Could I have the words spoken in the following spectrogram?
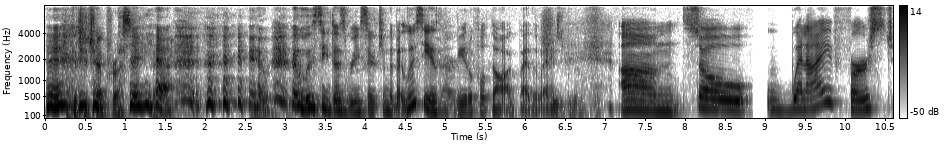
could you check for us? Yeah. Lucy does research in the bed. Lucy is our beautiful dog, by the way. She's beautiful. Um, So when I first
